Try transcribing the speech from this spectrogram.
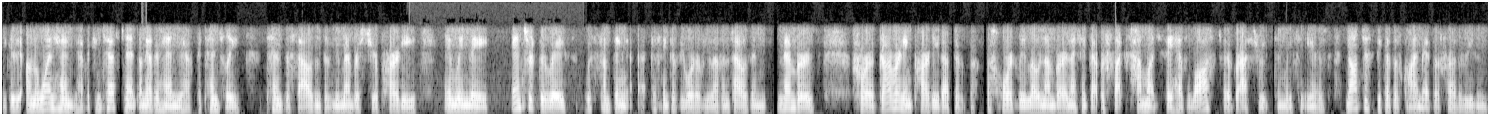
because on the one hand you have a contestant, on the other hand you have potentially tens of thousands of new members to your party, and when they entered the race with something, I think, of the order of 11,000 members. For a governing party, that's a, a horridly low number. And I think that reflects how much they have lost their grassroots in recent years, not just because of climate, but for other reasons.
